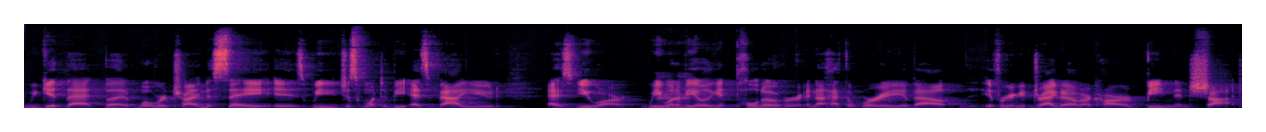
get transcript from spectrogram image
we get that, but what we're trying to say is we just want to be as valued as you are. We want to be mm-hmm. able to get pulled over and not have to worry about if we're going to get dragged out of our car, beaten and shot.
